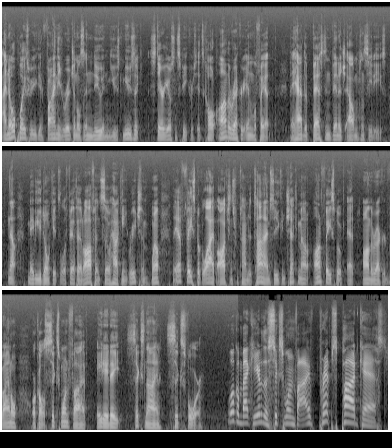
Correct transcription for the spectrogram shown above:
I know a place where you can find the originals in new and used music, stereos, and speakers. It's called On the Record in Lafayette. They have the best in vintage albums and CDs. Now, maybe you don't get to Lafayette that often, so how can you reach them? Well, they have Facebook Live auctions from time to time, so you can check them out on Facebook at On the Record Vinyl or call 615 888 6964. Welcome back here to the 615 Preps Podcast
